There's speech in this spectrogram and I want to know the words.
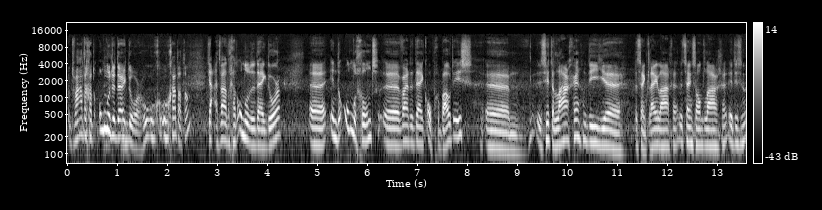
het water gaat onder de dijk door. Hoe, hoe, hoe gaat dat dan? Ja, het water gaat onder de dijk door. Uh, in de ondergrond, uh, waar de dijk opgebouwd is, uh, zitten lagen. Die, dat zijn kleilagen, dat zijn zandlagen. Het is een,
